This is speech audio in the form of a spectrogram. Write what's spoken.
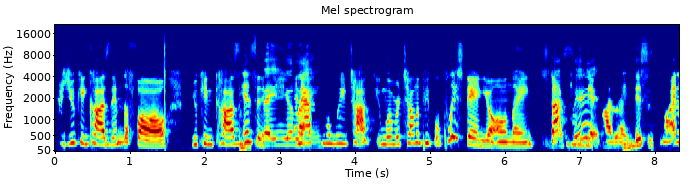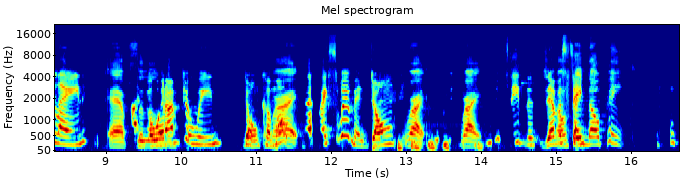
because you can cause them to fall. You can cause incidents stay in your and lane. that's when we talked when we're telling people please stay in your own lane. Stop being in my lane. This is my lane. Absolutely I know what i'm doing don't come right. That's like swimming. Don't right, right. You see the devastation. Don't take no peek.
